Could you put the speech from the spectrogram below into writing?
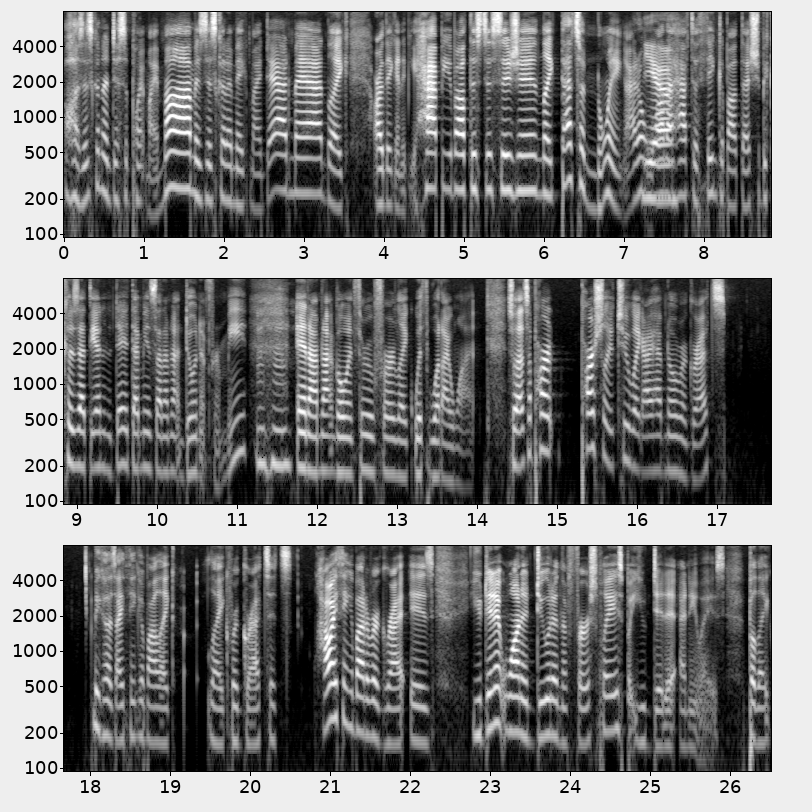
oh, is this gonna disappoint my mom? Is this gonna make my dad mad? Like, are they gonna be happy about this decision? Like, that's annoying. I don't Yeah. want to have to think about that shit because at the end of the day, that means that I'm not doing it for me Mm-hmm. and I'm not going through for like with what I want. So that's a part partially too. Like, I have no regrets because I think about like like regrets. It's how I think about a regret is you didn't want to do it in the first place, but you did it anyways. But like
